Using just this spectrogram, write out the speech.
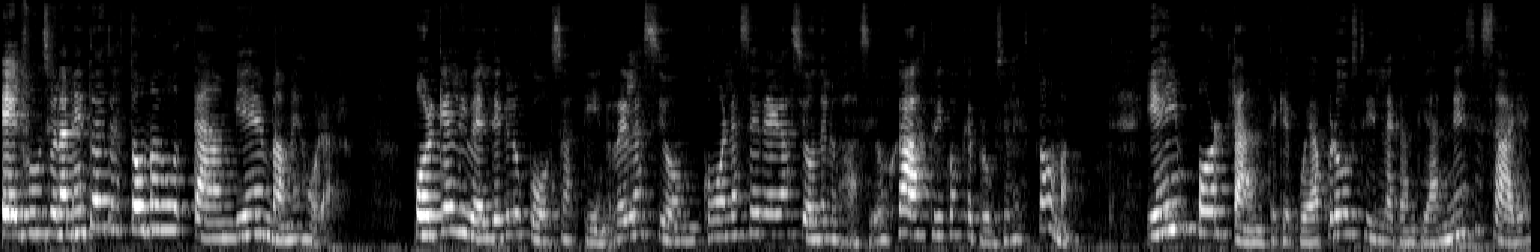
El funcionamiento de tu estómago también va a mejorar porque el nivel de glucosa tiene relación con la segregación de los ácidos gástricos que produce el estómago. Y es importante que pueda producir la cantidad necesaria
